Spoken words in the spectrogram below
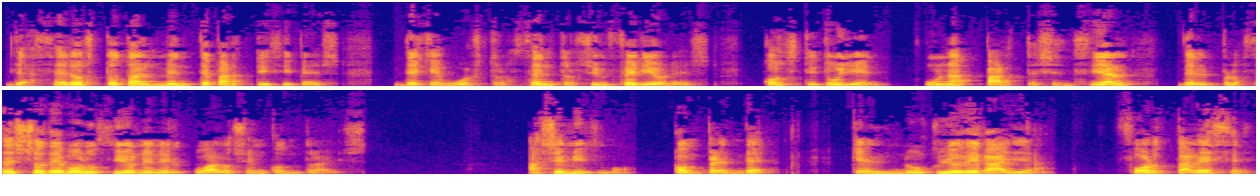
de haceros totalmente partícipes de que vuestros centros inferiores constituyen una parte esencial del proceso de evolución en el cual os encontráis. Asimismo, comprender que el núcleo de Gaia fortalece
